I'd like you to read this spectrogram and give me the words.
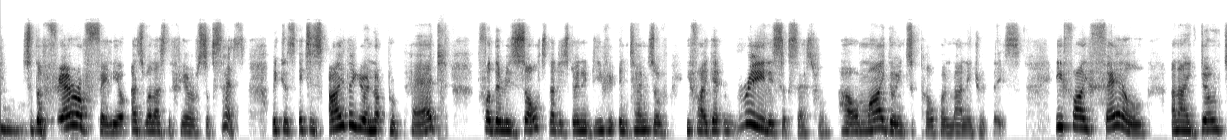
Mm. So the fear of failure as well as the fear of success, because it is either you're not prepared for the result that is going to give you in terms of if I get really successful, how am I going to cope and manage with this? If I fail and I don't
